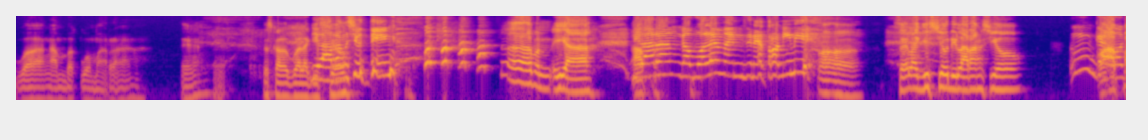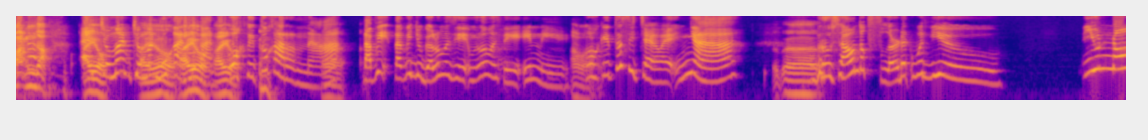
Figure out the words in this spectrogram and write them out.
gua ngambek gua marah ya kan Ya. terus kalau gua lagi dilarang show syuting. pen- iya dilarang nggak boleh main sinetron ini Heeh. saya lagi show dilarang show enggak apa waktu itu- enggak eh ayo cuman cuman ayo, bukan ayo, bukan ayo. waktu itu karena Eh. tapi tapi juga lu mesti lu mesti ini Apa? waktu itu si ceweknya Eh, berusaha untuk flirted with you you know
